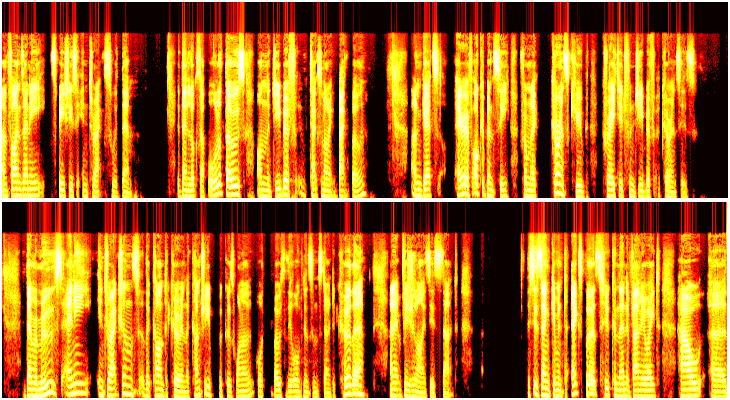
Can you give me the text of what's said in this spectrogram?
and finds any species that interacts with them. It then looks up all of those on the GBIF taxonomic backbone and gets area of occupancy from an occurrence cube created from GBIF occurrences. It then removes any interactions that can't occur in the country because one or both of the organisms don't occur there, and it visualizes that this is then given to experts who can then evaluate how uh,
